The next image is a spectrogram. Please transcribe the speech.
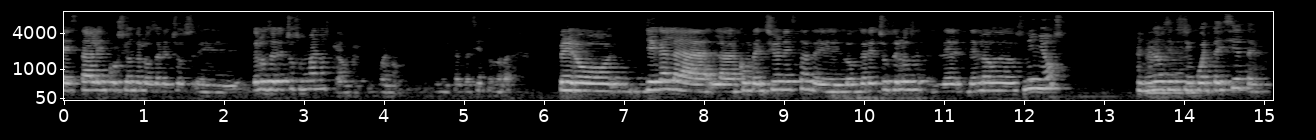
está la incursión de los derechos eh, de los derechos humanos que aunque pues bueno 1700 verdad pero llega la, la convención esta de los derechos de los de, de los niños en 1957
